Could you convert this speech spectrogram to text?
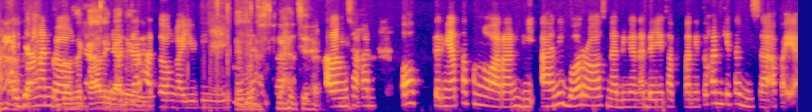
eh, jangan dong. Betul sekali Kak Jahat dong Kak Yudi. aja. Kalau misalkan, oh ternyata pengeluaran di A ini boros. Nah dengan adanya catatan itu kan kita bisa apa ya?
